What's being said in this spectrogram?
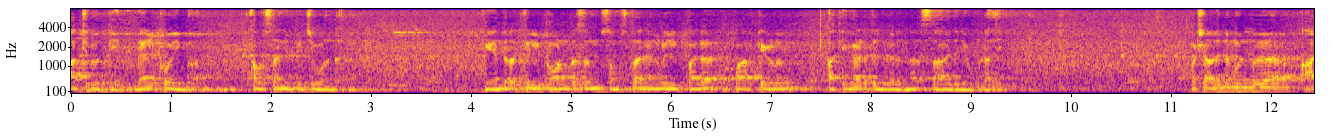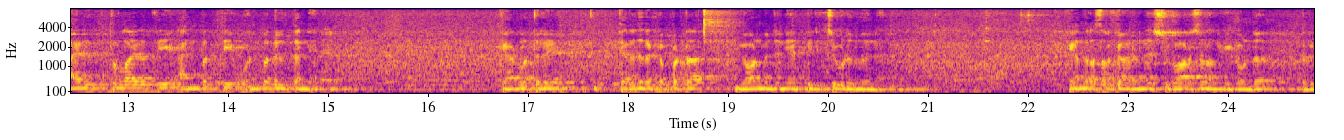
ആധിപത്യം മേൽക്കോയ്മ അവസാനിപ്പിച്ചുകൊണ്ട് കേന്ദ്രത്തിൽ കോൺഗ്രസും സംസ്ഥാനങ്ങളിൽ പല പാർട്ടികളും അധികാരത്തിൽ വരുന്ന സാഹചര്യം ഉണ്ടായി. പക്ഷെ അതിനു മുൻപ് ആയിരത്തി തൊള്ളായിരത്തി അൻപത്തി ഒൻപതിൽ തന്നെ കേരളത്തിലെ തിരഞ്ഞെടുക്കപ്പെട്ട ഗവൺമെന്റിനെ പിരിച്ചുവിടുന്നതിന് കേന്ദ്ര സർക്കാരിന് ശുപാർശ നൽകിക്കൊണ്ട് ഒരു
